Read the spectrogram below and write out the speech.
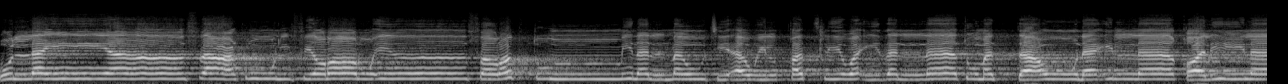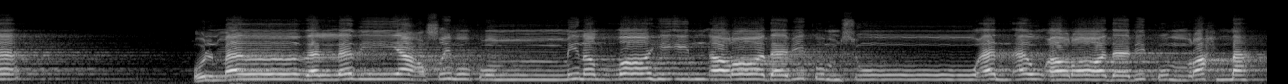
قل لن ينفعكم الفرار إن فرقتم من الموت أو القتل وإذا لا تمتعون إلا قليلا قل من ذا الذي يعصمكم من الله إن أراد بكم سوءا أو أراد بكم رحمةً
